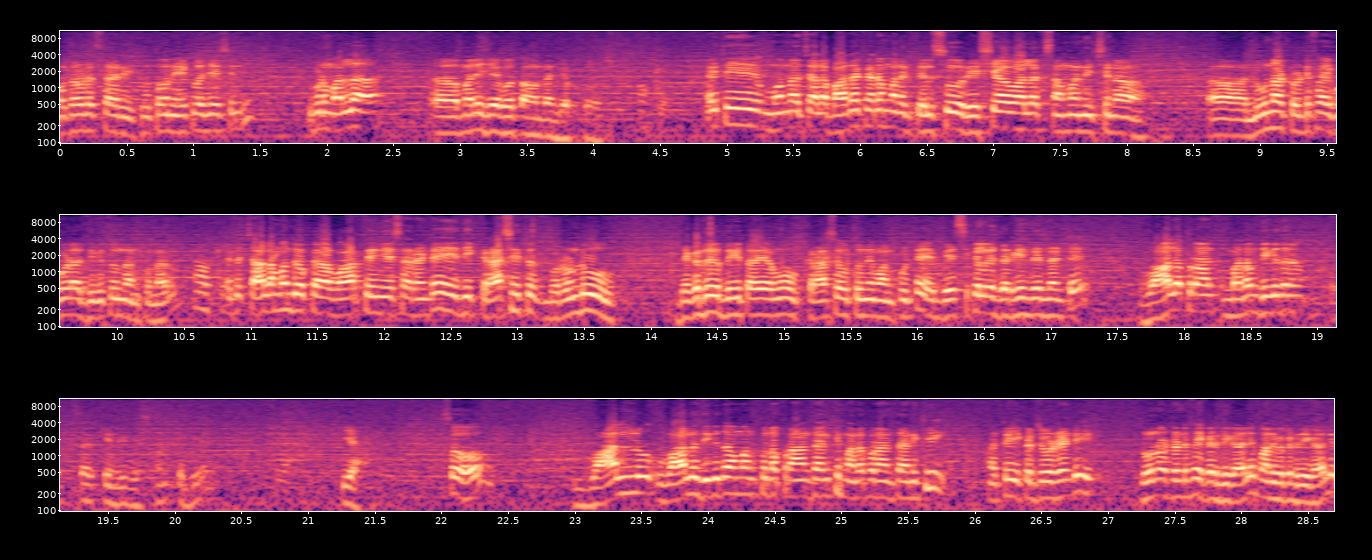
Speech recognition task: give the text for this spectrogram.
మొదటిసారి టూ థౌజండ్ ఎయిట్లో చేసింది. ఇప్పుడు మళ్ళా మళ్ళీ చేయబోతా ఉందని చెప్పుకోవచ్చు. అయితే మొన్న చాలా బాధాకరం మనకు తెలుసు రష్యా వాళ్ళకి సంబంధించిన లూనా ట్వంటీ ఫైవ్ కూడా దిగుతుంది అనుకున్నారు. అయితే చాలా మంది ఒక వార్త ఏం చేశారంటే ఇది క్రాష్ అవుతుంది రెండు దగ్గర దగ్గర దిగుతాయేమో క్రాష్ అవుతుందేమో అనుకుంటే బేసికల్గా జరిగింది ఏంటంటే వాళ్ళ ప్రాంతం మనం దిగుదాం ఒకసారి కిందికి తీసుకోండి కొద్దిగా యా సో వాళ్ళు వాళ్ళు దిగుదాం అనుకున్న ప్రాంతానికి మన ప్రాంతానికి అంటే ఇక్కడ చూడండి లూనా ట్వంటీ ఫైవ్ ఇక్కడ దిగాలి మనం ఇక్కడ దిగాలి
